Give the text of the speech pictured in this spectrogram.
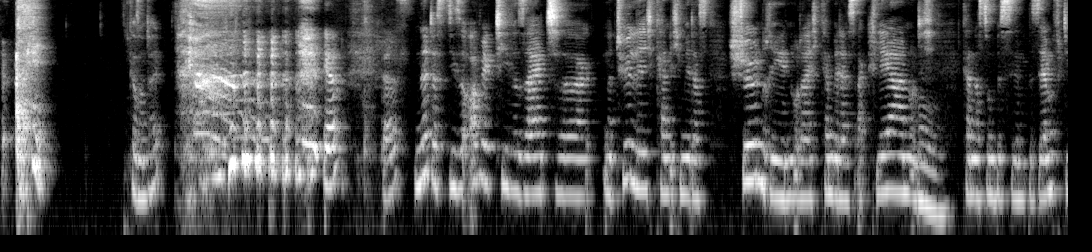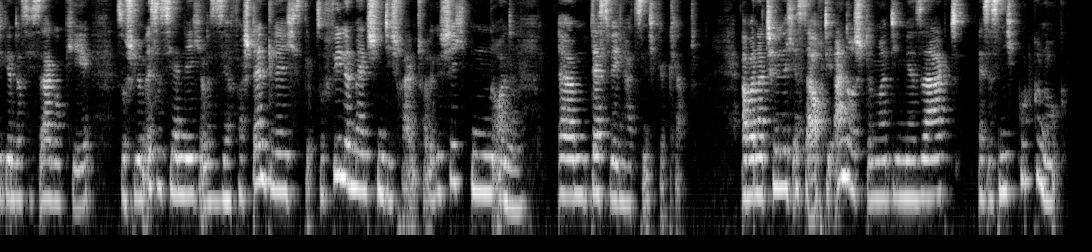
Gesundheit. ja, das. Ne, dass diese objektive Seite, natürlich kann ich mir das schönreden oder ich kann mir das erklären und mm. ich kann das so ein bisschen besänftigen, dass ich sage, okay, so schlimm ist es ja nicht und es ist ja verständlich. Es gibt so viele Menschen, die schreiben tolle Geschichten und mm. ähm, deswegen hat es nicht geklappt. Aber natürlich ist da auch die andere Stimme, die mir sagt, es ist nicht gut genug.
